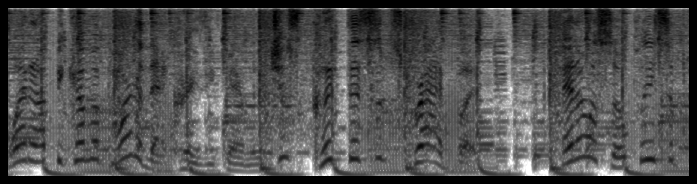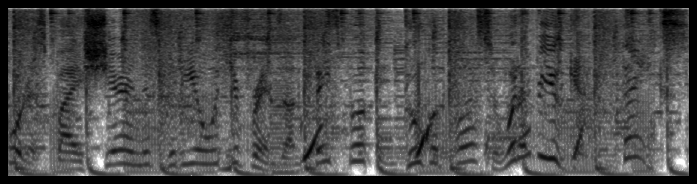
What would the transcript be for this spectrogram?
Why not become a part of that crazy family, just click the subscribe button. And also, please support us by sharing this video with your friends on Facebook and Google Plus or whatever you got. Thanks.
